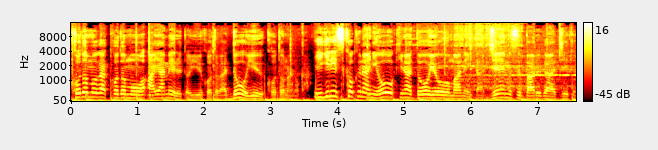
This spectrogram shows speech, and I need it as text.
子供が子供を殺めるということがどういうことなのか？イギリス国内に大きな動揺を招いたジェームス・バルガー事件。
